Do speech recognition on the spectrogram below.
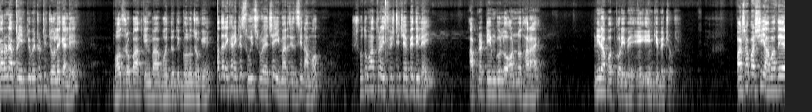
কারণে আপনার ইনকিউবেটরটি জ্বলে গেলে বজ্রপাত কিংবা বৈদ্যুতিক গোলযোগে আমাদের এখানে একটি সুইচ রয়েছে, ইমার্জেন্সি নামক। শুধুমাত্র এই সুইচটি চেপে দিলেই আপনার ডিমগুলো অন্য ধারায় নিরাপদ করিবে এই ইনকিউবেটর। পাশাপাশি আমাদের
